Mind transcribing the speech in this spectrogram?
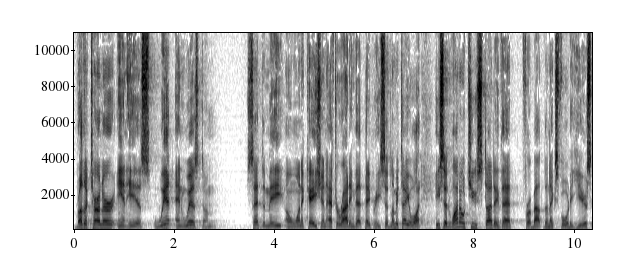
Brother Turner, in his wit and wisdom, said to me on one occasion after writing that paper, he said, Let me tell you what. He said, Why don't you study that for about the next 40 years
